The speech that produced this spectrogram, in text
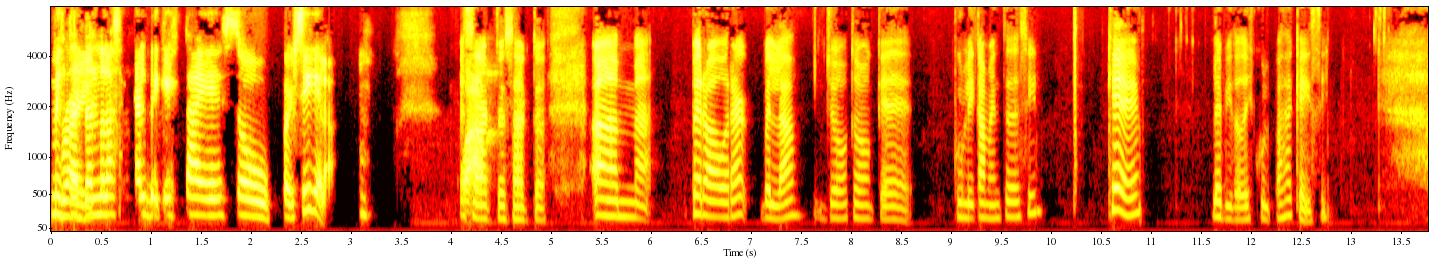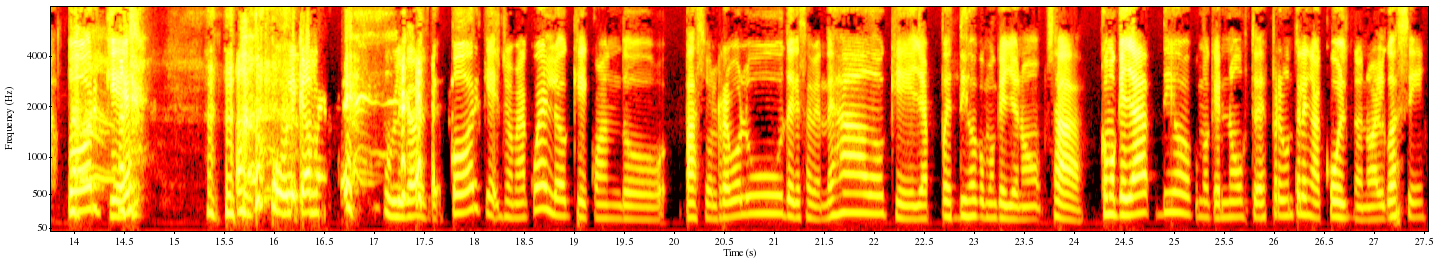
me estás dando la señal de que esta es, so persíguela. Wow. Exacto, exacto. Pero ahora, ¿verdad? Yo tengo que públicamente decir que le pido disculpas a Casey. Porque, Públicamente. públicamente, porque yo me acuerdo que cuando pasó el revolú de que se habían dejado, que ella pues dijo como que yo no, o sea, como que ella dijo como que no, ustedes pregúntenle a Colton o algo así.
